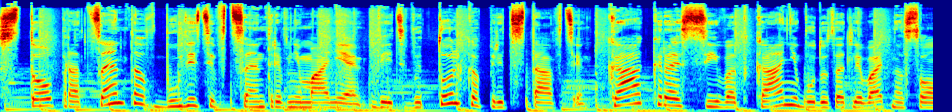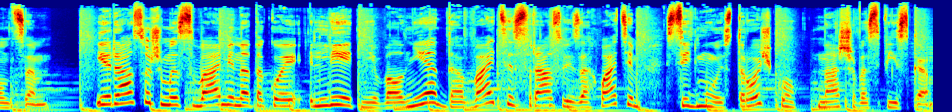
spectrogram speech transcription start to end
сто процентов будете в центре внимания, ведь вы только представьте, как красиво ткани будут отливать на солнце. И раз уж мы с вами на такой летней волне, давайте сразу и захватим седьмую строчку нашего списка.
